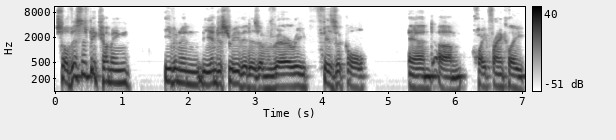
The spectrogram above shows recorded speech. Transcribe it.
So this is becoming, even in the industry that is a very physical and, um, quite frankly,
